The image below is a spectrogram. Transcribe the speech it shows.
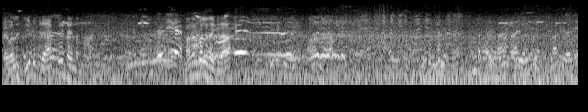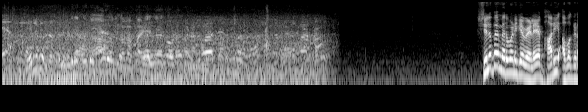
మీ వాళ్ళు జీప్ ఇక్కడ యాక్సిడెంట్ అయిందమ్మా మగనపల్లి దగ్గర ಶಿಲುಬೆ ಮೆರವಣಿಗೆ ವೇಳೆ ಭಾರೀ ಅವಘಡ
